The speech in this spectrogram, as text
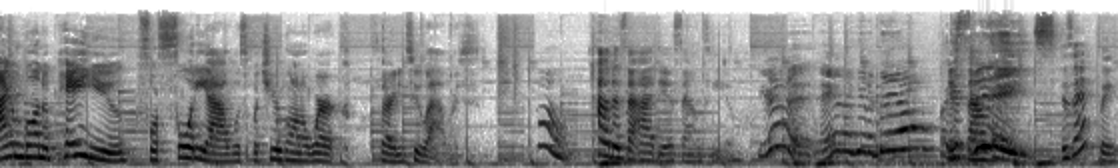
I am going to pay you for 40 hours, but you're going to work 32 hours. Oh, How does that idea sound to you? yeah. And I get a day off. I It sounds- days. Exactly.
